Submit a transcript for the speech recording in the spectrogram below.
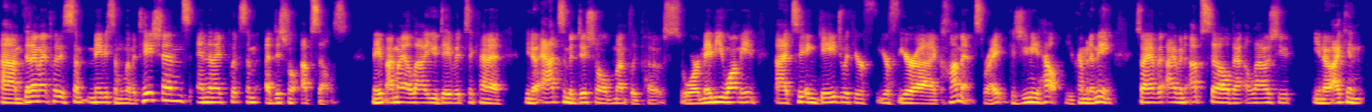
Um, then I might put some maybe some limitations, and then I put some additional upsells. Maybe I might allow you, David, to kind of you know add some additional monthly posts, or maybe you want me uh, to engage with your your your uh, comments, right? Because you need help. You're coming to me, so I have I have an upsell that allows you. You know, I can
